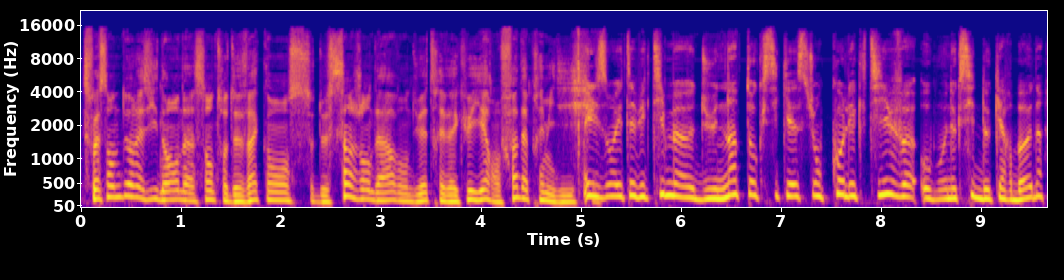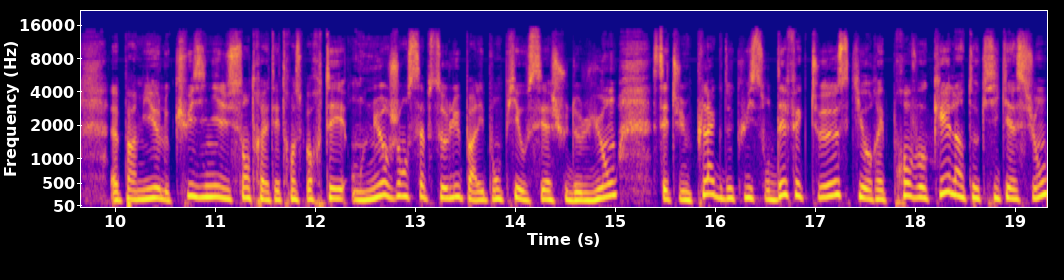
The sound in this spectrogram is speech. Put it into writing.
62 résidents d'un centre de vacances de Saint-Jean-d'Arve ont dû être évacués hier en fin d'après-midi. Ils ont été victimes d'une intoxication collective au monoxyde de carbone. Euh, parmi eux, le cuisinier du centre a été transporté en urgence absolue par les pompiers au CHU de Lyon. C'est une plaque de cuisson défectueuse qui aurait provoqué l'intoxication.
